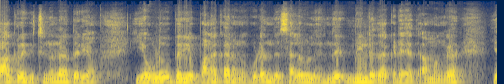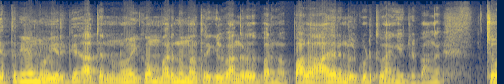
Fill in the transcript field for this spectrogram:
பார்க்குறதுக்கு சின்னதாக தெரியும். எவ்வளோ பெரிய பணக்காரங்க கூட இந்த செலவுலேருந்து மீண்டதாக கிடையாது. ஆமாங்க எத்தனையோ நோய் இருக்குது அத்தனை நோய்க்கும் மருந்து மாத்திரைகள் வாங்குறது பாருங்கள் பல ஆயிரங்கள் கொடுத்து வாங்கிட்டு இருப்பாங்க. ஸோ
